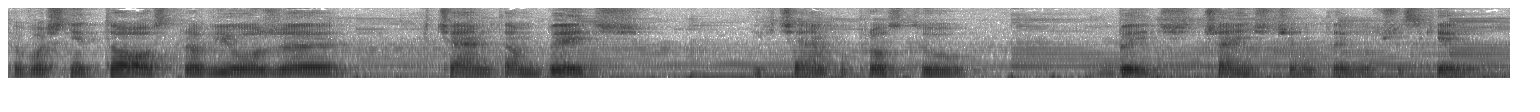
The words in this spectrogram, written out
To właśnie to sprawiło, że chciałem tam być i chciałem po prostu być częścią tego wszystkiego.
